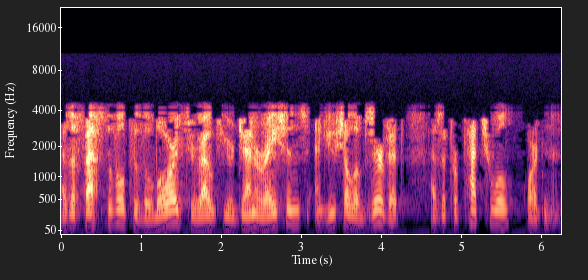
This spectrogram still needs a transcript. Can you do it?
as a festival to the Lord throughout your generations, and you shall observe it as a perpetual ordinance.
